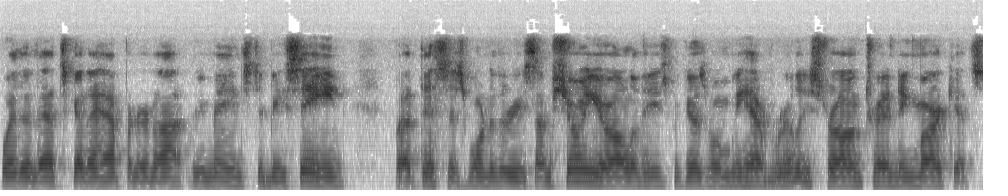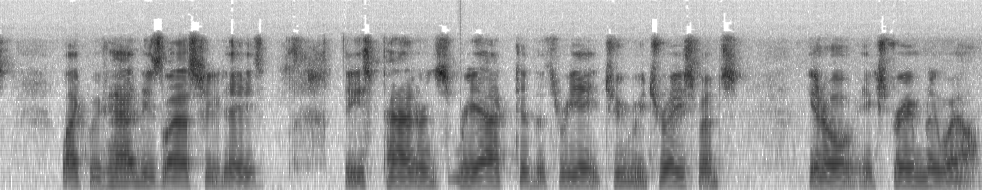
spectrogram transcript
Whether that's going to happen or not remains to be seen. But this is one of the reasons I'm showing you all of these because when we have really strong trending markets, like we've had these last few days, these patterns react to the 382 retracements, you know, extremely well.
